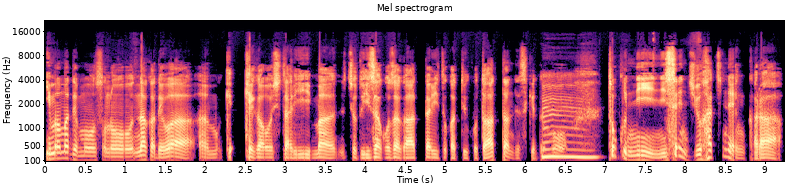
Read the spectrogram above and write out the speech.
今までもその中では、あのけ怪我をしたり、まあ、ちょっといざこざがあったりとかっていうことはあったんですけども、特に2018年から、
